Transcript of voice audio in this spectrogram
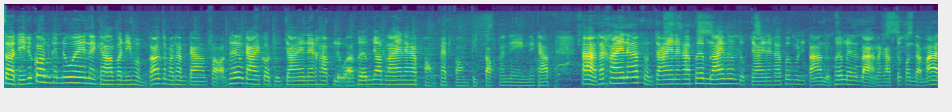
สวัสดีทุกคนกันด้วยนะครับ วันนี้ผมก็จะมาทำการสอนเพิ่มการกดถูกใจนะครับ หรือว่าเพิ่มยอดไลค์นะครับ ของแพลตฟอร์ม TikTok นั่นเองนะครับอ่าถ้าใครนะครับสนใจนะครับ เพิ่มไลค์เพิ่มถูกใจนะครับ เพิ่มผู้ติดตามหรือเพิ่มอะไรต่างๆนะครับ ทุกคนสามารถ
